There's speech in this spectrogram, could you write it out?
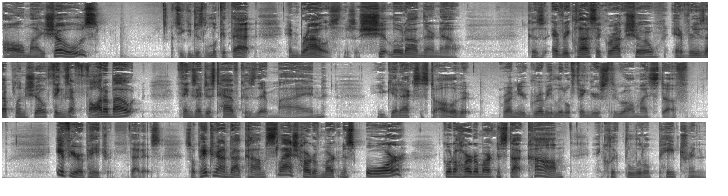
all my shows. So you can just look at that and browse. There's a shitload on there now. Because every classic rock show, every Zeppelin show, things I've thought about, things I just have because they're mine, you get access to all of it. Run your grubby little fingers through all my stuff. If you're a patron, that is. So patreon.com slash heart of markness or go to heartofmarkness.com and click the little patron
